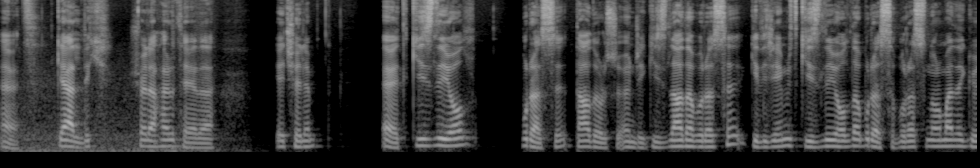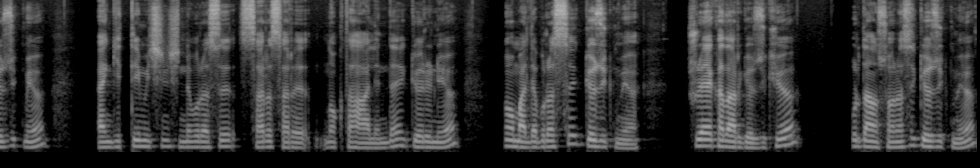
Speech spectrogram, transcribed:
Evet geldik. Şöyle haritaya da geçelim. Evet gizli yol burası. Daha doğrusu önce gizli ada burası. Gideceğimiz gizli yolda burası. Burası normalde gözükmüyor. Ben gittiğim için şimdi burası sarı sarı nokta halinde görünüyor. Normalde burası gözükmüyor. Şuraya kadar gözüküyor. Buradan sonrası gözükmüyor.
